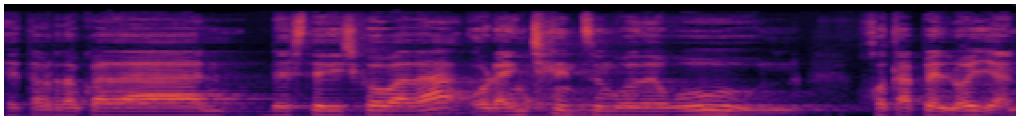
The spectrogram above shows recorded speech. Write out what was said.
eta hor daukadan beste disko bada, orain entzungo dugun JP Loian.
